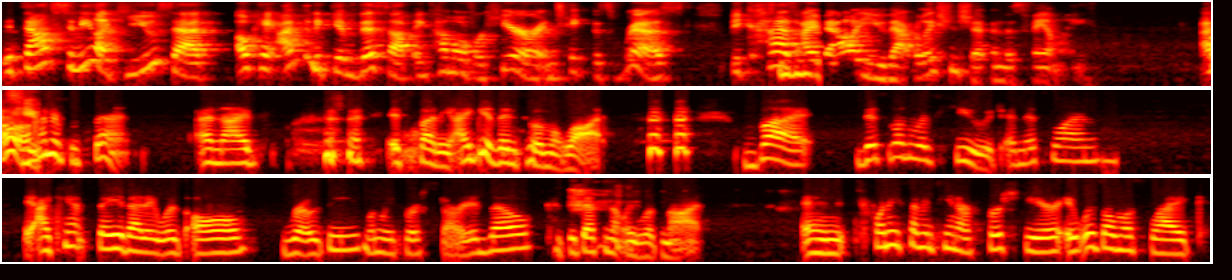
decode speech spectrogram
it sounds to me like you said, okay, I'm going to give this up and come over here and take this risk because mm-hmm. I value that relationship in this family. That's oh, 100% and I've it's funny, I give into them a lot. but this one was huge. And this one, I can't say that it was all rosy when we first started, though, because it definitely was not. And 2017, our first year, it was almost like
